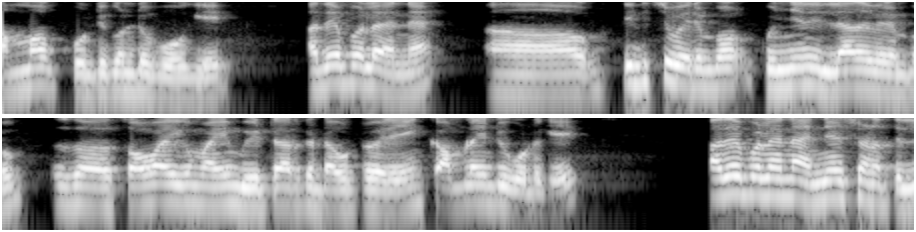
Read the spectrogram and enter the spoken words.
അമ്മ കൂട്ടിക്കൊണ്ടു പോവുകയും അതേപോലെ തന്നെ തിരിച്ചു വരുമ്പോൾ കുഞ്ഞിനെ ഇല്ലാതെ വരുമ്പോൾ സ്വാഭാവികമായും വീട്ടുകാർക്ക് ഡൗട്ട് വരികയും കംപ്ലൈന്റ് കൊടുക്കുകയും അതേപോലെ തന്നെ അന്വേഷണത്തിൽ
